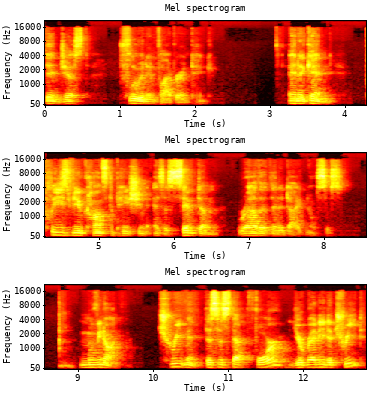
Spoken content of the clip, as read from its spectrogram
than just fluid and fiber intake. And again please view constipation as a symptom rather than a diagnosis. Moving on. Treatment. This is step four. You're ready to treat.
